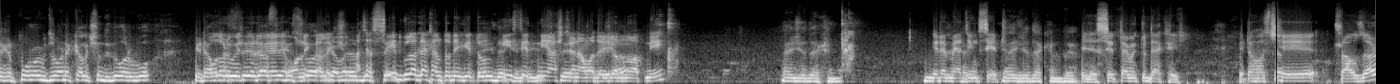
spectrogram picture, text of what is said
দেখেন পোলোর ভিতরে অনেক কালেকশন দিতে পারব। এটা আমাদের ভিতরে অনেক কালেকশন আচ্ছা set- সেটগুলো দেখেন তো দেখি তো কি সেট নিয়ে আসছেন আমাদের জন্য আপনি? এই যে দেখেন। এটা ম্যাচিং সেট এই যে দেখেন ভাই এই যে সেটটা আমি একটু দেখাই। এটা হচ্ছে ট্রাউজার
